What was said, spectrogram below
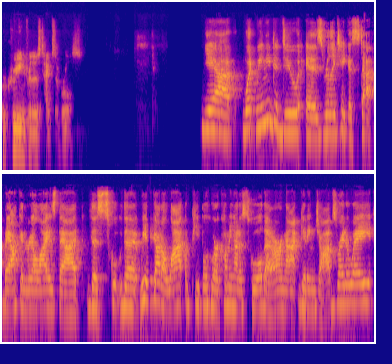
recruiting for those types of roles? Yeah, what we need to do is really take a step back and realize that the school the we've got a lot of people who are coming out of school that are not getting jobs right away.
